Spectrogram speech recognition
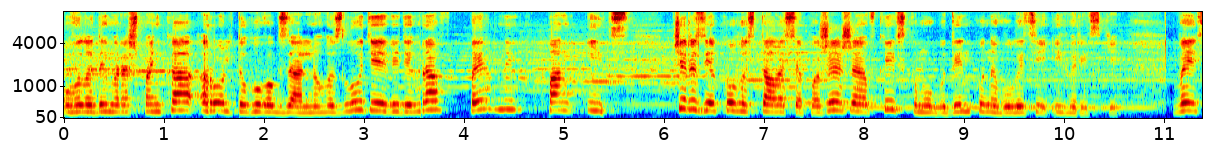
У Володимира Шпанька роль того вокзального злодія відіграв певний пан Ікс, через якого сталася пожежа в київському будинку на вулиці Ігорівській. Весь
